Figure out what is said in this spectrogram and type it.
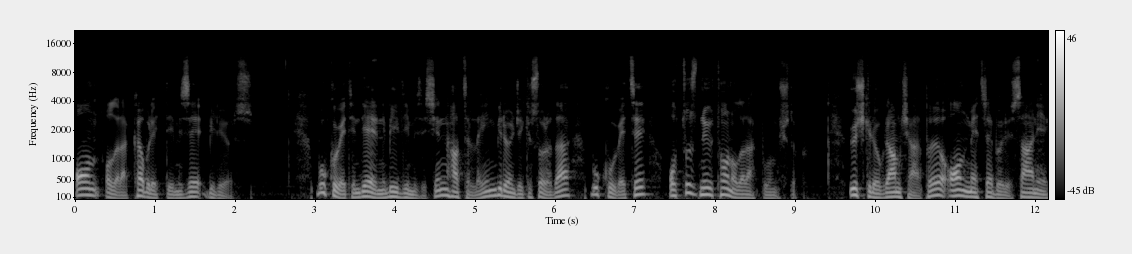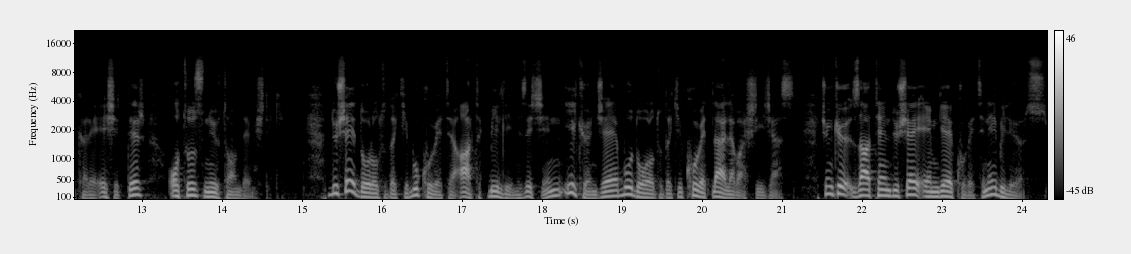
10 olarak kabul ettiğimizi biliyoruz. Bu kuvvetin değerini bildiğimiz için hatırlayın bir önceki soruda bu kuvveti 30 Newton olarak bulmuştuk. 3 kilogram çarpı 10 metre bölü saniye kare eşittir 30 Newton demiştik. Düşey doğrultudaki bu kuvveti artık bildiğimiz için ilk önce bu doğrultudaki kuvvetlerle başlayacağız. Çünkü zaten düşey mg kuvvetini biliyoruz.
